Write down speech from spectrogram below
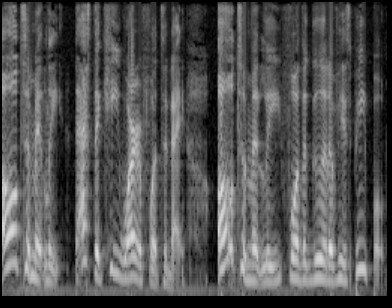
ultimately, that's the key word for today, ultimately for the good of his people.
